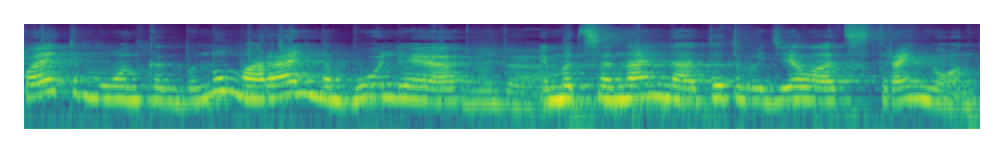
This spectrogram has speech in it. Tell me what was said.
поэтому он как бы, ну, морально более ну, да. эмоционально от этого дела отстранен.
